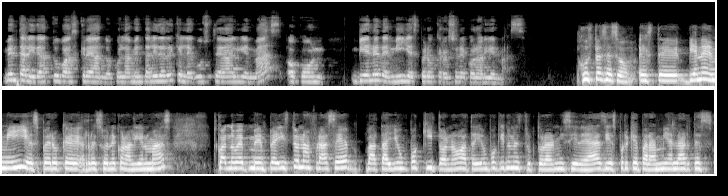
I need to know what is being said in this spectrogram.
mentalidad tú vas creando? ¿Con la mentalidad de que le guste a alguien más o con viene de mí y espero que resuene con alguien más? Justo es eso, este, viene de mí y espero que resuene con alguien más. Cuando me, me pediste una frase, batallé un poquito, ¿no? Batallé un poquito en estructurar mis ideas y es porque para mí el arte es,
